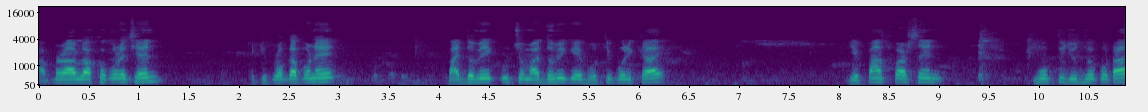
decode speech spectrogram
আপনারা লক্ষ্য করেছেন একটি প্রজ্ঞাপনে মাধ্যমিক, উচ্চ মাধ্যমিকে ভর্তি পরীক্ষায় যে পাঁচ পার্সেন্ট মুক্তিযুদ্ধ কোটা,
